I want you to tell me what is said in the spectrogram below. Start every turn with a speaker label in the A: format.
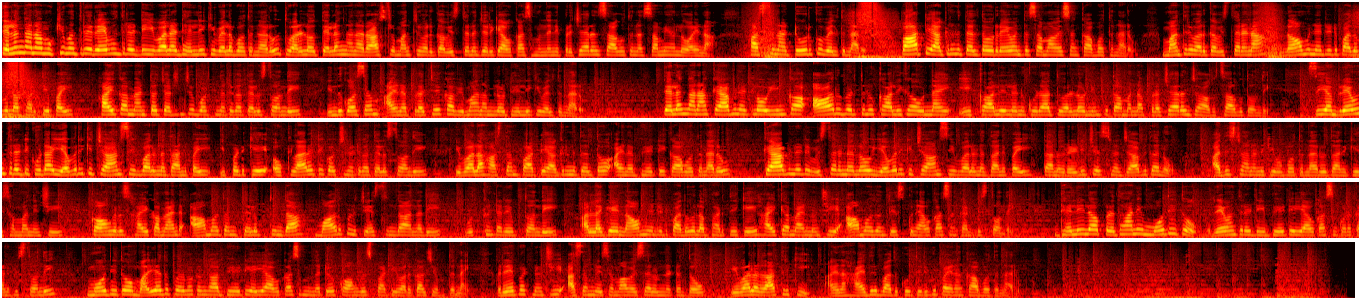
A: తెలంగాణ ముఖ్యమంత్రి రేవంత్ రెడ్డి ఇవాళ ఢిల్లీకి వెళ్ళబోతున్నారు త్వరలో తెలంగాణ రాష్ట్ర మంత్రివర్గ విస్తరణ జరిగే అవకాశం ఉందని ప్రచారం సాగుతున్న సమయంలో ఆయన హస్తన టూర్కు వెళ్తున్నారు. పార్టీ అగ్రనేతలతో రేవంత్ సమావేశం కాబోతున్నారు. మంత్రివర్గ విస్తరణ నామినేటెడ్ పదవుల భర్తీపై హైకమాండ్తో చర్చించబోతున్నట్టుగా తెలుస్తోంది. ఇందుకోసం ఆయన ప్రత్యేక విమానంలో ఢిల్లీకి వెళ్తున్నారు. తెలంగాణ కేబినెట్లో ఇంకా ఆరు బెర్తులు ఖాళీగా ఉన్నాయి. ఈ ఖాళీలను కూడా త్వరలో నింపుతామన్న ప్రచారం సాగుతోంది. సీఎం రేవంత్ రెడ్డి కూడా ఎవరికి ఛాన్స్ ఇవ్వాలన్న దానిపై ఇప్పటికే ఓ క్లారిటీకి వచ్చినట్టుగా తెలుస్తోంది. ఇవాళ హస్తం పార్టీ అగ్రనేతలతో ఆయన భేటీ కాబోతున్నారు. కేబినెట్ విస్తరణలో ఎవరికి ఛాన్స్ ఇవ్వాలన్న దానిపై తాను రెడీ చేసిన జాబితాను అధిష్టానానికి ఇవ్వబోతున్నారు. దానికి సంబంధించి కాంగ్రెస్ హైకమాండ్ ఆమోదం తెలుపుతుందా మార్పులు చేస్తుందా అన్నది ఉత్కంఠ రేపుతోంది. అలాగే నామినేటెడ్ పదవుల భర్తీకి హైకమాండ్ నుంచి ఆమోదం తీసుకునే అవకాశం కనిపిస్తోంది. ఢిల్లీలో ప్రధాని మోదీతో రేవంత్ రెడ్డి భేటీ అయ్యే అవకాశం కూడా కనిపిస్తోంది. మోదీతో మర్యాదపూర్వకంగా భేటీ అయ్యే అవకాశం ఉన్నట్టు కాంగ్రెస్ పార్టీ వర్గాలు చెబుతున్నాయి. రేపటి నుంచి అసెంబ్లీ సమావేశాలు ఉండటంతో ఇవాళ రాత్రికి ఆయన హైదరాబాద్కు తిరుగు పయనం కాబోతున్నారు.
